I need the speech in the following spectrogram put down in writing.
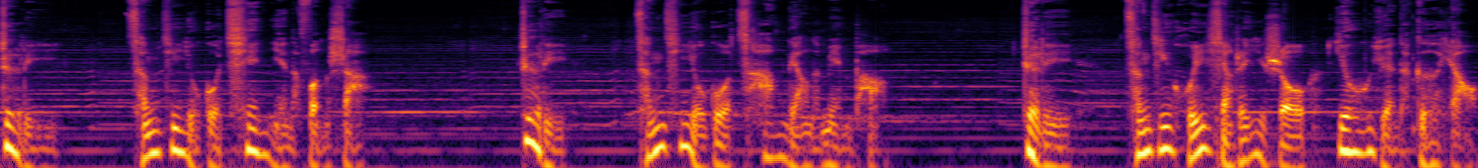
这里曾经有过千年的风沙，这里曾经有过苍凉的面庞，这里曾经回响着一首悠远的歌谣，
